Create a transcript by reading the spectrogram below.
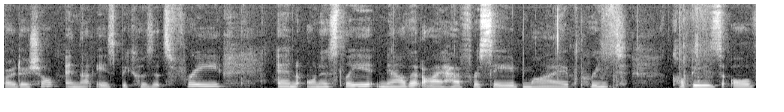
Photoshop, and that is because it's free. And honestly, now that I have received my print copies of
